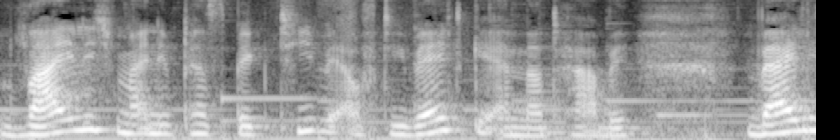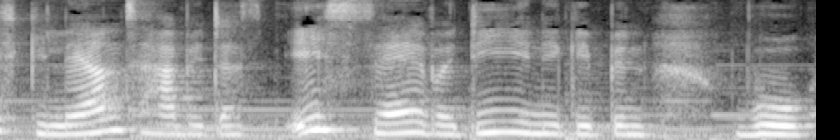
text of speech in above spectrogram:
weil ich meine Perspektive auf die Welt geändert habe, weil ich gelernt habe, dass ich selber diejenige bin, wo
